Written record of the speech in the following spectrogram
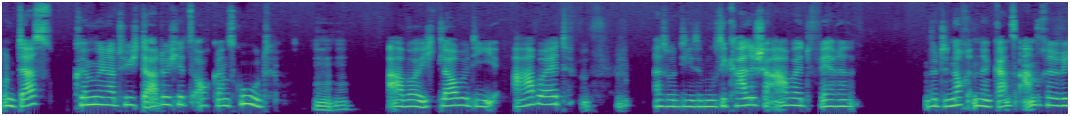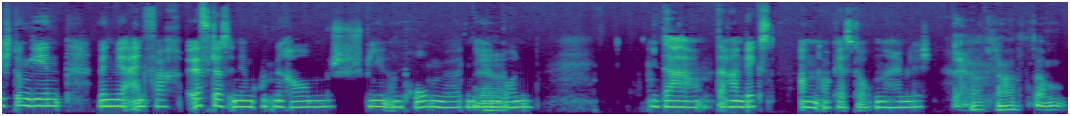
Und das können wir natürlich dadurch jetzt auch ganz gut. Mhm. Aber ich glaube, die Arbeit, also diese musikalische Arbeit wäre, würde noch in eine ganz andere Richtung gehen, wenn wir einfach öfters in dem guten Raum spielen und proben würden hier Ja. in Bonn. Da, daran wächst ein Orchester unheimlich. Ja, klar. Dann,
